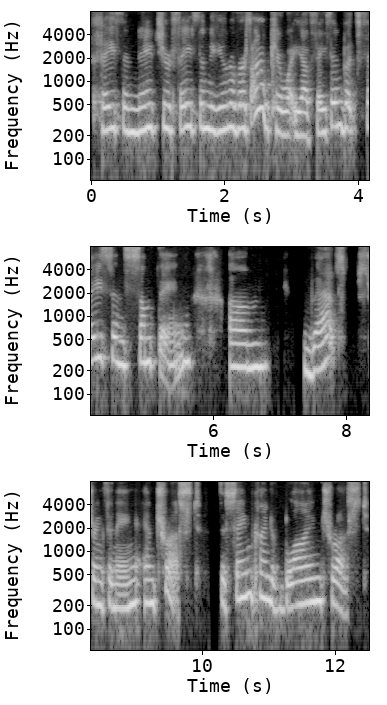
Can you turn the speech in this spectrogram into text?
faith in nature, faith in the universe. I don't care what you have faith in, but faith in something. Um, that's strengthening and trust, the same kind of blind trust.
